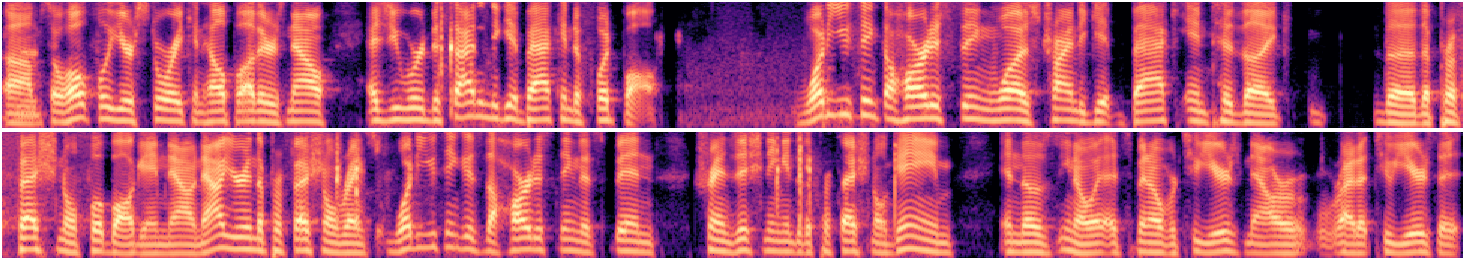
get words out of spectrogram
Um, so hopefully your story can help others. Now, as you were deciding to get back into football, what do you think the hardest thing was trying to get back into the like, the the professional football game now? Now you're in the professional ranks. What do you think is the hardest thing that's been transitioning into the professional game in those? You know, it's been over two years now, or right at two years that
